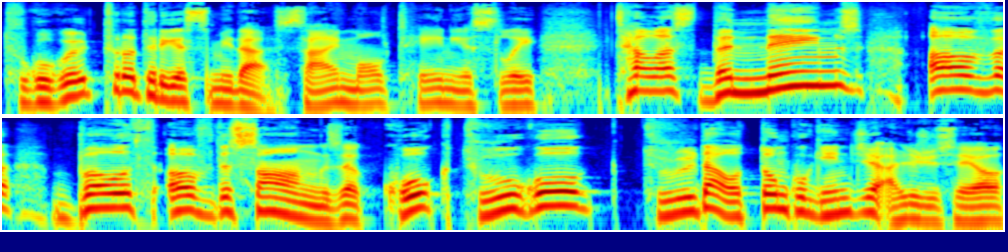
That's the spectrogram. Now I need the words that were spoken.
두 곡을 틀어드리겠습니다. Simultaneously. Tell us the names of both of the songs. 곡 두 곡 둘 다 어떤 곡인지 알려주세요.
